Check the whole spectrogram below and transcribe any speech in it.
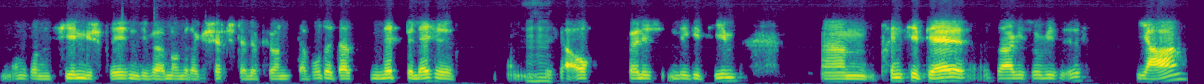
in, unseren vielen Gesprächen, die wir immer mit der Geschäftsstelle führen. Da wurde das nett belächelt. Mhm. Ist ja auch völlig legitim. Ähm, prinzipiell sage ich so, wie es ist. Ja,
